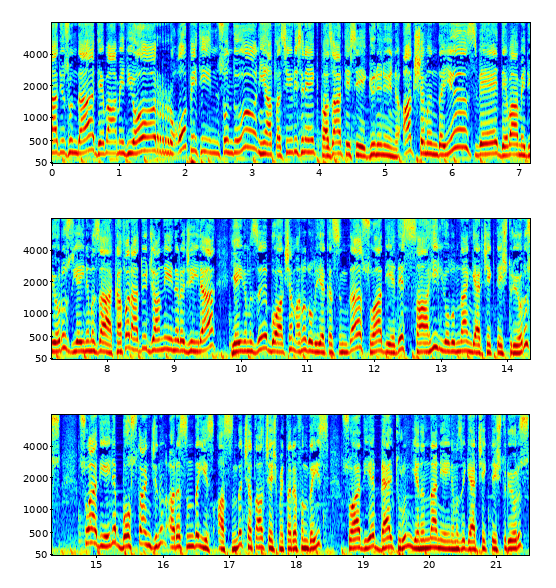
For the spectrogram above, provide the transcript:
Radyosu'nda devam ediyor. Opet'in sunduğu Nihat'la Sivrisinek. Pazartesi gününün akşamındayız ve devam ediyoruz yayınımıza. Kafa Radyo canlı yayın aracıyla yayınımızı bu akşam Anadolu yakasında Suadiye'de sahil yolundan gerçekleştiriyoruz. Suadiye ile Bostancı'nın arasındayız aslında. Çatalçeşme tarafındayız. Suadiye Beltur'un yanından yayınımızı gerçekleştiriyoruz.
